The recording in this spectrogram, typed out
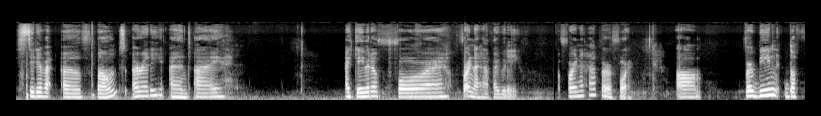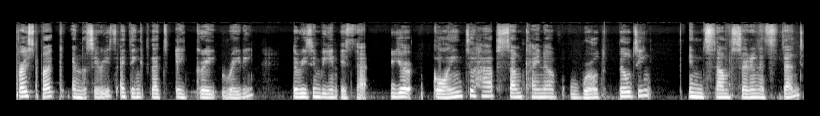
City of, of Bones already, and I I gave it a four four and a half, I believe, four and a half or a four. Um, for being the first book in the series, I think that's a great rating. The reason being is that you're going to have some kind of world building in some certain extent,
